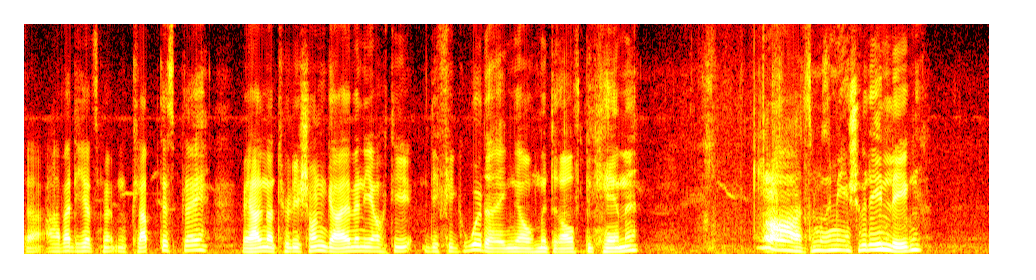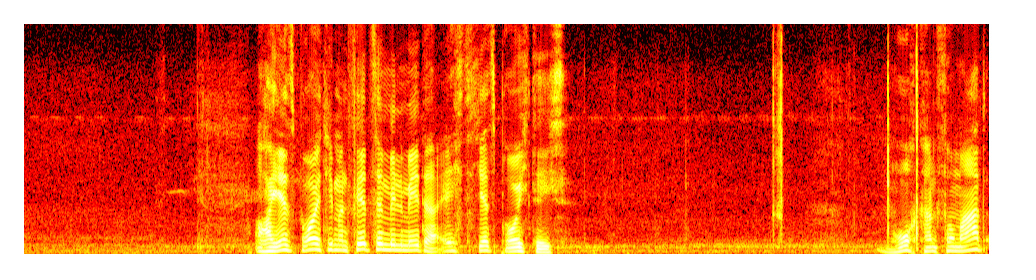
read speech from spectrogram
Da arbeite ich jetzt mit einem Klappdisplay. Wäre halt natürlich schon geil, wenn ich auch die, die Figur da irgendwie auch mit drauf bekäme. Oh, jetzt muss ich mich schon wieder hinlegen. Oh, jetzt bräuchte ich mal 14 mm. Echt, jetzt bräuchte ich es. Im Hochkantformat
